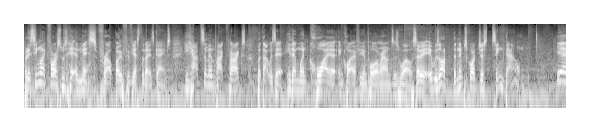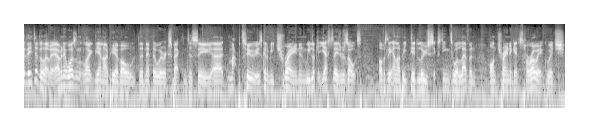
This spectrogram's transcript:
but it seemed like Forest was hit and miss throughout both of yesterday's games. He had some impact frags, but that was it. He then went quiet in quite a few important rounds as well. So it, it was odd. The NIP squad just seemed down. Yeah, they did a little bit. I mean, it wasn't like the NIP of old, the NIP that we were expecting to see. Uh, map 2 is going to be Train, and we look at yesterday's results. Obviously, NIP did lose 16 to 11 on Train against Heroic, which,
